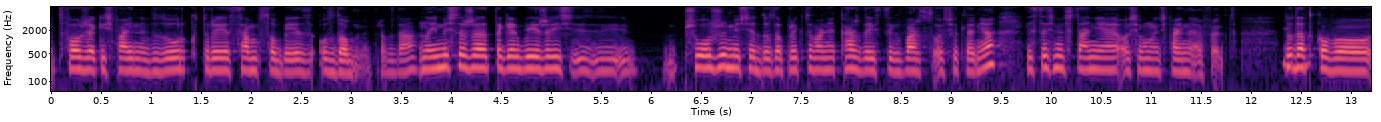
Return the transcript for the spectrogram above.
y, tworzy jakiś fajny wzór, który sam w sobie jest ozdobny, prawda? No i myślę, że tak jakby jeżeli y, przyłożymy się do zaprojektowania każdej z tych warstw oświetlenia, jesteśmy w stanie osiągnąć fajny efekt. Dodatkowo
